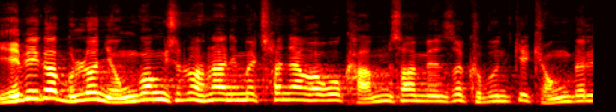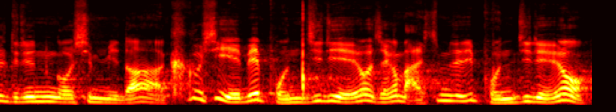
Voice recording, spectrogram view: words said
예배가 물론 영광스러운 하나님을 찬양하고 감사하면서 그분께 경배를 드리는 것입니다. 그것이 예배 본질이에요. 제가 말씀드린 본질이에요.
